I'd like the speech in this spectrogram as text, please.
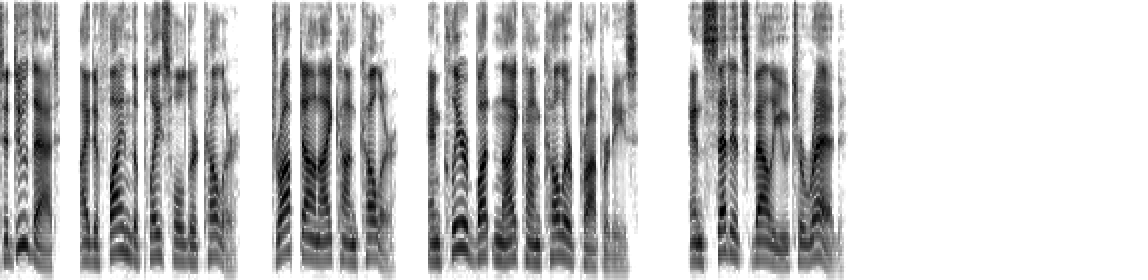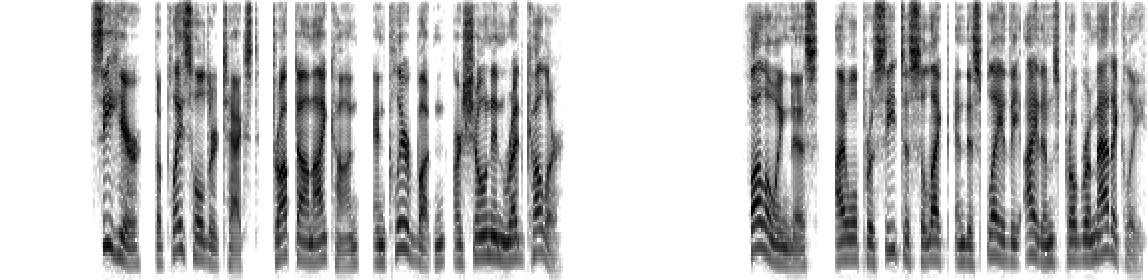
To do that, I define the placeholder color, drop down icon color, and clear button icon color properties, and set its value to red. See here, the placeholder text, drop down icon, and clear button are shown in red color. Following this, I will proceed to select and display the items programmatically.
